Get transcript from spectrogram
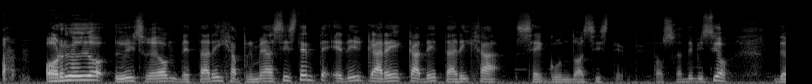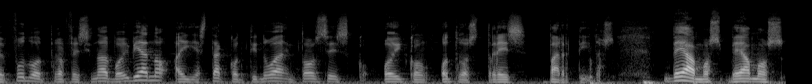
Oruro, Luis León de Tarija, primer asistente, Edil Gareca de Tarija, segundo asistente. Entonces, división del fútbol profesional boliviano, ahí está, continúa entonces hoy con otros tres partidos. Veamos, veamos,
